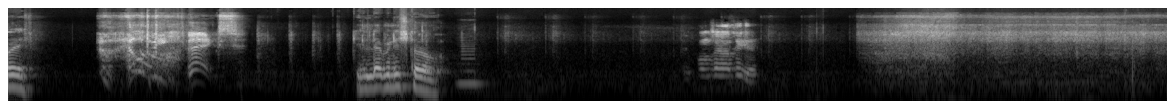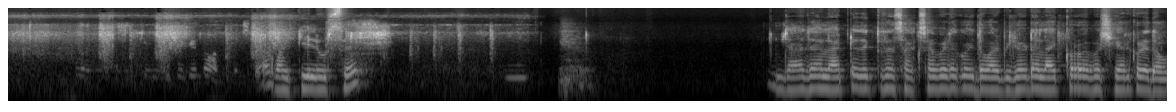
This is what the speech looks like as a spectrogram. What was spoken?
ওই। Help me. Thanks. কিলটা ফিনিশ করো। কোন জায়গা থেকে? আমার কিল উঠছে। যা যা লাইভটা দেখতেছে সাবস্ক্রাইব করে দাও আর ভিডিওটা লাইক করো এবং শেয়ার করে দাও।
